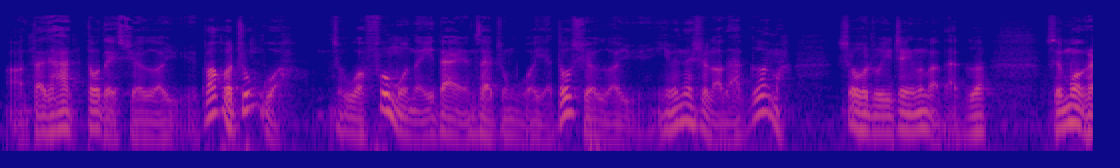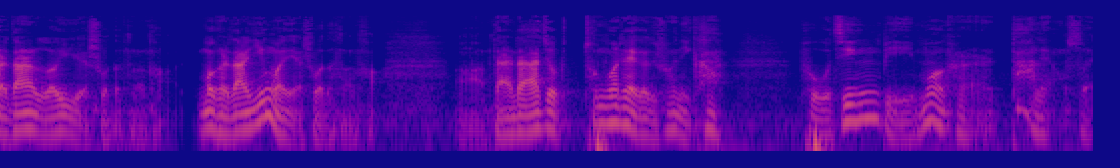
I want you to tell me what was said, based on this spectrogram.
啊，大家都得学俄语。包括中国，就我父母那一代人在中国也都学俄语，因为那是老大哥嘛，社会主义阵营的老大哥。所以默克尔当然俄语也说的很好，默克尔当然英文也说的很好。啊，但是大家就通过这个就说，你看，普京比默克尔大两岁。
